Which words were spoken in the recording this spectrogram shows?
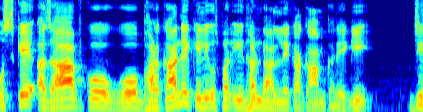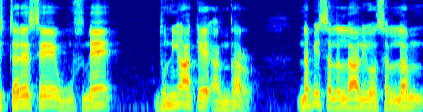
اس کے عذاب کو وہ بھڑکانے کے لیے اس پر ایندھن ڈالنے کا کام کرے گی۔ جس طرح سے اس نے دنیا کے اندر نبی صلی اللہ علیہ وسلم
